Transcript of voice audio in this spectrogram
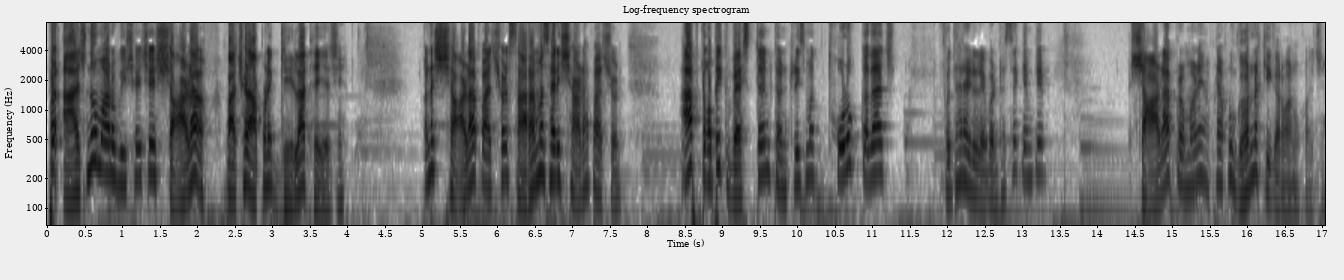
પણ આજનો મારો વિષય છે શાળા પાછળ આપણે ઘેલા થઈએ છીએ. અને શાળા પાછળ, સારામાં સારી શાળા પાછળ, આ ટોપિક વેસ્ટર્ન કન્ટ્રીઝમાં થોડોક કદાચ વધારે રિલેવન્ટ હશે, કેમ કે શાળા પ્રમાણે આપણે આપણું ઘર નક્કી કરવાનું હોય છે.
